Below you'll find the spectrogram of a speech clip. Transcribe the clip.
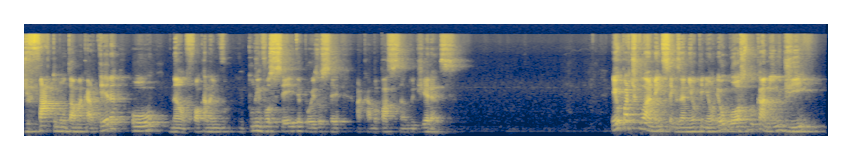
De fato montar uma carteira ou não, foca na tudo em você e depois você acaba passando de herança. Eu, particularmente, se quiser a minha opinião, eu gosto do caminho de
